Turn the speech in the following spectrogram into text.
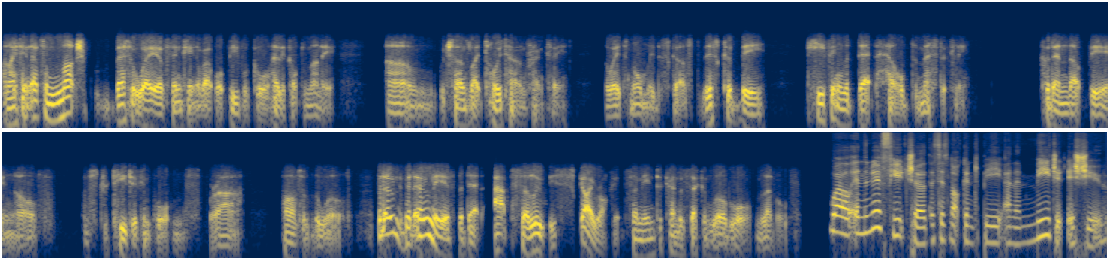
And I think that's a much better way of thinking about what people call helicopter money, um, which sounds like Toy Town, frankly, the way it's normally discussed. This could be keeping the debt held domestically, could end up being of, of strategic importance for our part of the world. But only, but only if the debt absolutely skyrockets, I mean, to kind of Second World War levels. Well, in the near future, this is not going to be an immediate issue,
